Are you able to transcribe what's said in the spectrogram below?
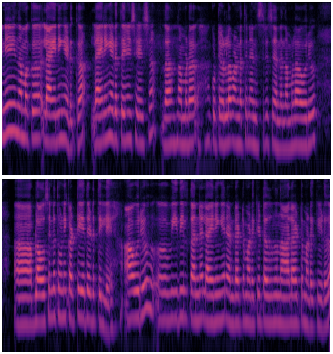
ഇനി നമുക്ക് ലൈനിങ് എടുക്കാം. ലൈനിങ് എടുത്തതിന് ശേഷം ഇതാ നമ്മുടെ കുട്ടികളുടെ വണ്ണത്തിനനുസരിച്ച് തന്നെ നമ്മൾ ആ ഒരു ബ്ലൗസിന്റെ തുണി കട്ട് ചെയ്തെടുത്തില്ലേ? ആ ഒരു വീതിയിൽ തന്നെ ലൈനിങ് രണ്ടായിട്ട് മടക്കിയിട്ട് അതൊന്ന് നാലായിട്ട് മടക്കിയിടുക.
